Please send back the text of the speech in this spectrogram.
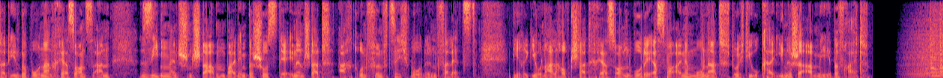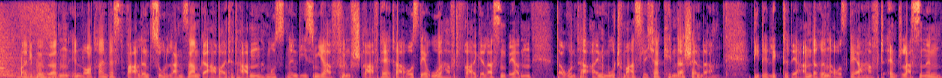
unter den Bewohnern Chersons an. Sieben Menschen starben bei dem Beschuss der Innenstadt, 58 wurden verletzt. Die Regionalhauptstadt Cherson wurde erst vor einem Monat durch die ukrainische Armee befreit. Weil die Behörden in Nordrhein-Westfalen zu langsam gearbeitet haben, mussten in diesem Jahr fünf Straftäter aus der Urhaft freigelassen werden, darunter ein mutmaßlicher Kinderschänder. Die Delikte der anderen aus der Haft entlassenen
